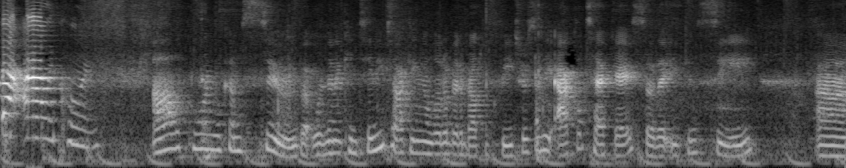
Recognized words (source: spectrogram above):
the alicorn. Alicorn will come soon, but we're going to continue talking a little bit about the features of the Akhal-Teke so that you can see um,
